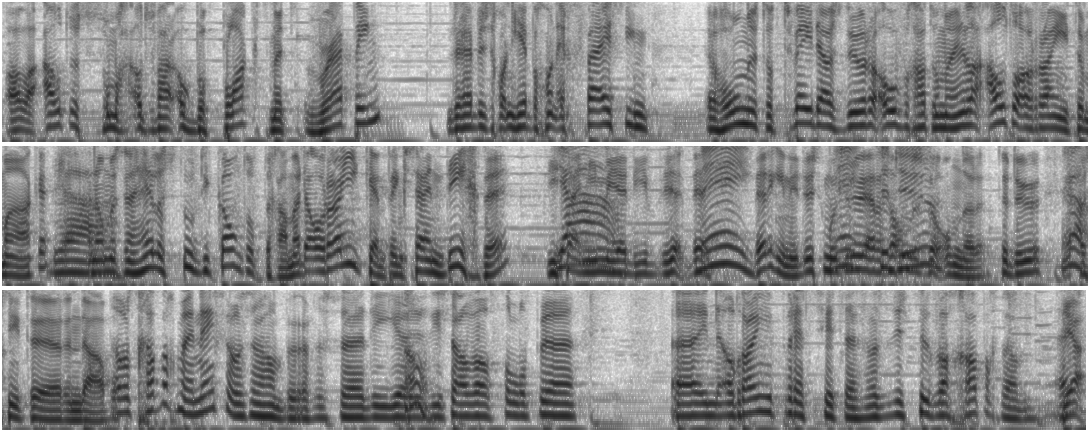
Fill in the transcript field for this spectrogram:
alle auto's, sommige auto's waren ook beplakt met wrapping. Daar hebben ze gewoon, die hebben gewoon echt 1500 tot 2000 euro over gehad om een hele auto oranje te maken. Ja. En dan met een hele stoet die kant op te gaan. Maar de oranje campings zijn dicht, hè? Die Ja. zijn niet meer, die Nee. werken niet meer. Dus we moeten Nee, nu ergens anders onder. Te duur. Ja. Dat is niet eh, rendabel. Dat was grappig. Mijn neef was een Hamburg. Dus eh, die, eh, Oh. die zal wel volop eh, eh, in de oranje pret zitten. Want het is natuurlijk wel grappig dan. Hè? Ja.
